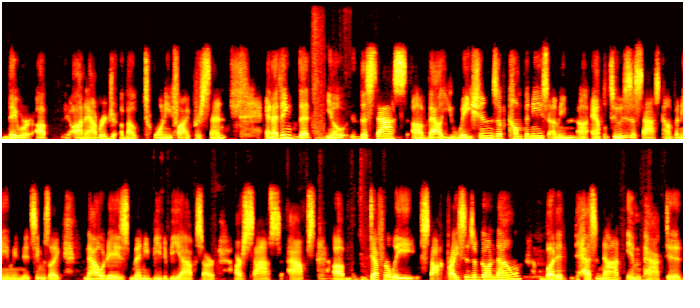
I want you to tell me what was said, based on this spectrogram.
they were up on average about 25%. And I think that, you know, the SaaS uh, valuations of companies, I mean, uh, Amplitude is a SaaS company. I mean, it seems like nowadays many B2B apps are, are SaaS apps. Um, definitely stock prices have gone down, but it has not impacted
